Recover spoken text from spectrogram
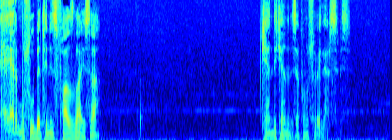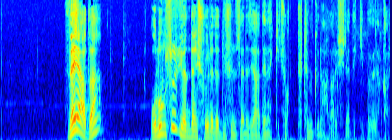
Eğer musibetiniz fazlaysa kendi kendinize bunu söylersiniz. Veya da olumsuz yönden şöyle de düşünseniz ya demek ki çok kötü mü günahlar işledik ki böyle kar.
